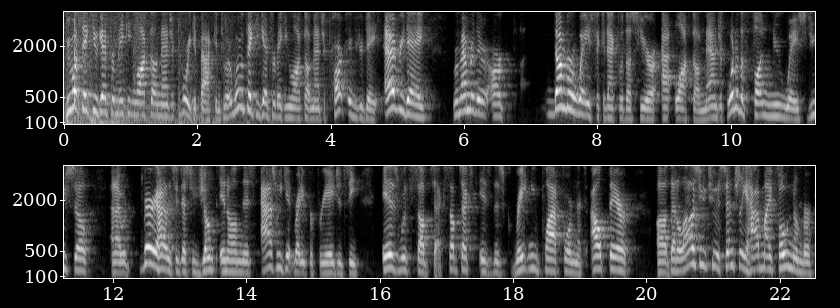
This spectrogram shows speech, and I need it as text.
We want to thank you again for making Locked On Magic. Before we get back into it, we want to thank you again for making Locked On Magic part of your day every day. Remember, there are a number of ways to connect with us here at Locked On Magic. One of the fun new ways to do so, and I would very highly suggest you jump in on this as we get ready for free agency, is with Subtext. Subtext is this great new platform that's out there uh, that allows you to essentially have my phone number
